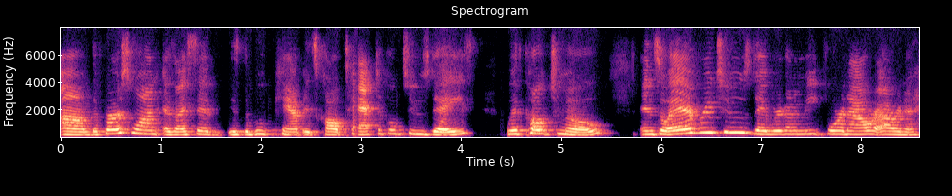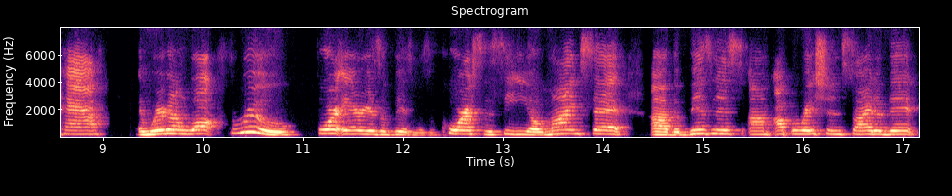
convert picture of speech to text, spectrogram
um, the first one, as I said, is the boot camp. It's called Tactical Tuesdays with Coach Mo. And so every Tuesday, we're going to meet for an hour, hour and a half, and we're going to walk through four areas of business. Of course, the CEO mindset, uh, the business um, operations side of it.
